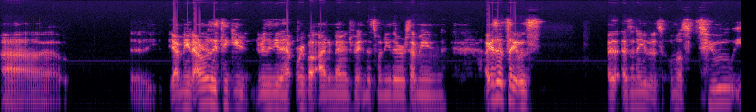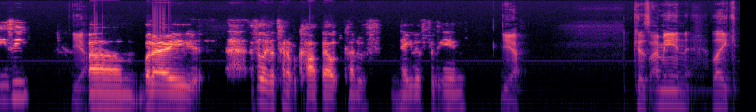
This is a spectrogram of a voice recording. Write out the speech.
Uh, yeah, I mean, I don't really think you really need to worry about item management in this one either. So, I mean, I guess I'd say it was as a negative, it's almost too easy. Yeah. Um, but I, I feel like that's kind of a cop out, kind of negative for the game. Yeah. Because I mean, like,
